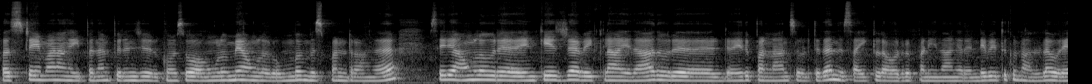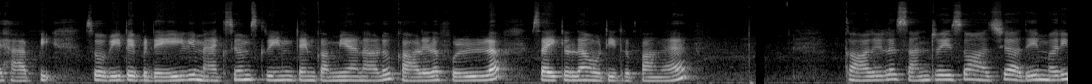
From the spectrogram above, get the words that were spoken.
ஃபஸ்ட் டைமாக நாங்கள் இப்போ தான் பிரிஞ்சு இருக்கோம் ஸோ அவங்களுமே அவங்கள ரொம்ப மிஸ் பண்ணுறாங்க சரி அவங்கள ஒரு என்கேஜாக வைக்கலாம். ஏதாவது ஒரு இது பண்ணலான்னு சொல்லிட்டு தான் இந்த சைக்கிள் ஆர்டர் பண்ணியிருந்தாங்க. ரெண்டு பேர்த்துக்கும் நல்ல ஒரே ஹாப்பி ஹாப்பி ஸோ வீட்டில் இப்போ டெய்லி மேக்ஸிமம் ஸ்க்ரீன் டைம் கம்மியானாலும் காலையில் ஃபுல்லாக சைக்கிள் தான் ஓட்டிகிட்டு இருப்பாங்க. காலையில் சன்ரைஸும் ஆச்சு. அதே மாதிரி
